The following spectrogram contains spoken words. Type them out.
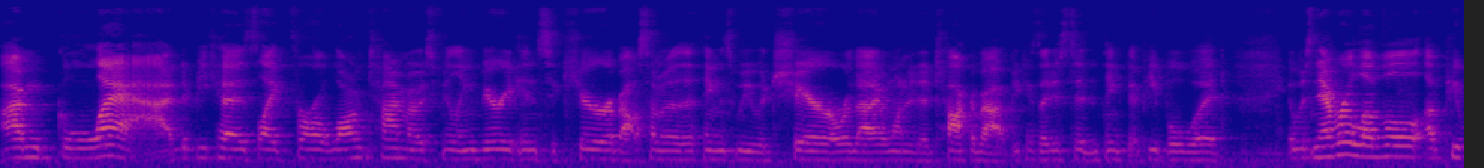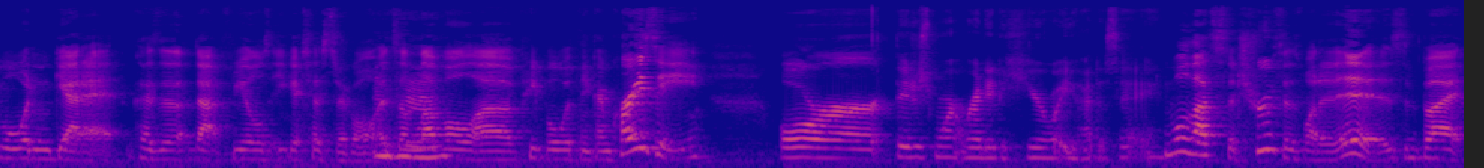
I'm glad because, like, for a long time, I was feeling very insecure about some of the things we would share or that I wanted to talk about because I just didn't think that people would. It was never a level of people wouldn't get it because that feels egotistical. It's a Mhm. level of people would think I'm crazy, or They just weren't ready to hear what you had to say. well, that's the truth, is what it is, but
